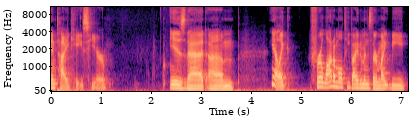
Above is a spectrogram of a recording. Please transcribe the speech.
anti case here is that um, yeah, like for a lot of multivitamins, there might be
